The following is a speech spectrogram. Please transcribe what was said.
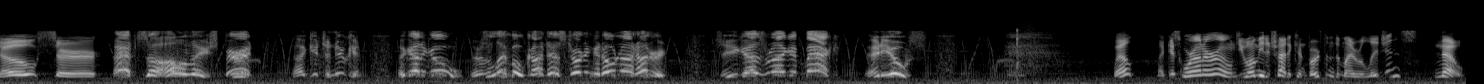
No, sir. That's the holiday spirit. I get to nuking. I gotta go. There's a limbo contest starting at 0900. See you guys when I get back. Adios. Guess we're on our own. Do you want me to try to convert them to my religions? No.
